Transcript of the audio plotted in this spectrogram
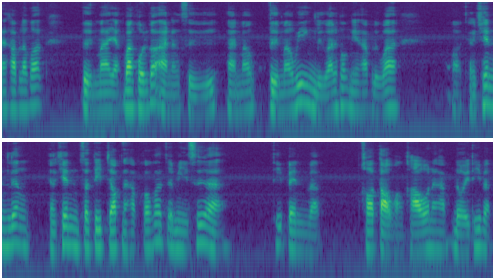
นะครับ แล้วก็ตื่นมาอย่างบางคนก็อ่านหนังสืออ่านมาตื่นมาวิ่งหรือว่าพวกนี้ครับ หรือว่าอย่างเช่นเรื่องอย่างเช่นสตีฟจ็อบนะครับเขาก็จะมีเสื้อที่เป็นแบบคอเต่าของเขานะครับ โดยที่แบบ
